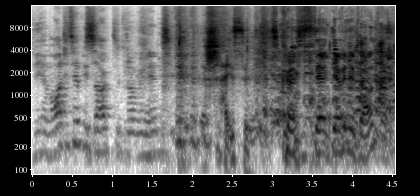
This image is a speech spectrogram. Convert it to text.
Wer war dieser besagte Prominent? Scheiße. Das kannst, der, der will nicht beantworten.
